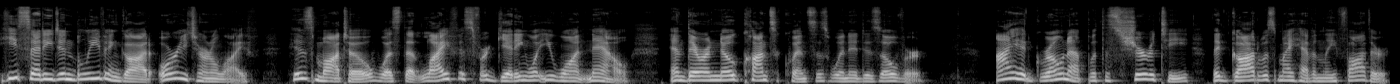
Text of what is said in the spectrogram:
He said he didn't believe in God or eternal life. His motto was that life is for getting what you want now, and there are no consequences when it is over. I had grown up with the surety that God was my heavenly Father,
